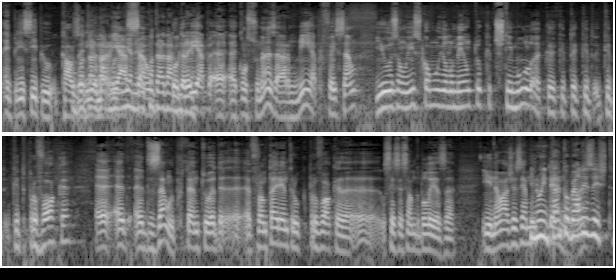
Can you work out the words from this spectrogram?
em princípio causaria uma harmonia, reação, né? contraria a, a, a, consonância, a harmonia, a perfeição, e usam isso como um elemento que te estimula, que, que, que, que, que te provoca a, a adesão. E, portanto, a, fronteira entre o que provoca a, a sensação de beleza e não, às vezes é muito E, no entanto, o belo é? existe.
